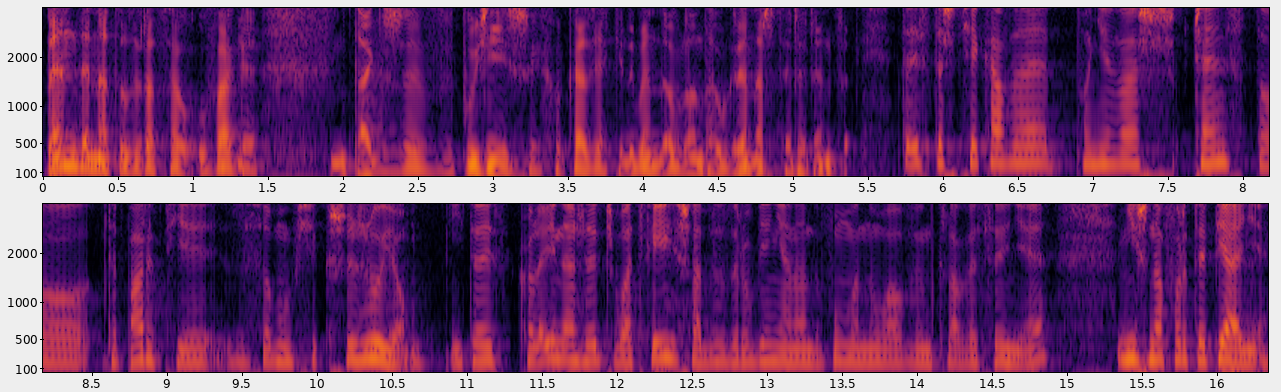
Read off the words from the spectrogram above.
Będę na to zwracał uwagę także w późniejszych okazjach, kiedy będę oglądał grę na cztery ręce. To jest też ciekawe, ponieważ często te partie ze sobą się krzyżują i to jest kolejna rzecz łatwiejsza do zrobienia na dwumanuałowym klawesynie niż na fortepianie,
